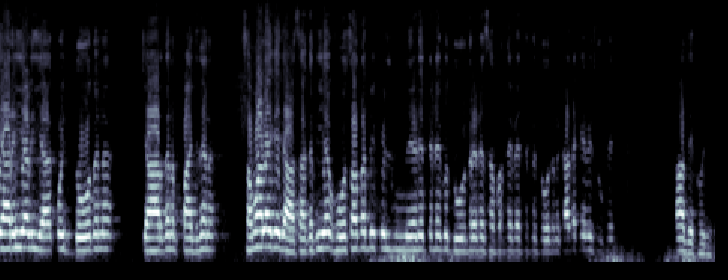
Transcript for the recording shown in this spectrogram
ਤਿਆਰੀ ਵਾਲੀ ਆ ਕੋਈ 2 ਦਿਨ 4 ਦਿਨ 5 ਦਿਨ। ਸਮਾਂ ਲੈ ਕੇ ਜਾ ਸਕਦੀ ਹੈ, ਹੋ ਸਕਦਾ ਵੀ ਕੋਈ ਨੇੜੇ ਤੇੜੇ, ਕੋਈ ਦੂਰ ਦਰੇਡੇ ਸਫ਼ਰ ਦੇ ਵਿੱਚ ਕੋਈ ਦੋ ਦਿਨ ਕੱਢ ਕੇ ਵੀ ਸੂਪੇ ਆਹ ਦੇਖੋ ਜੀ।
